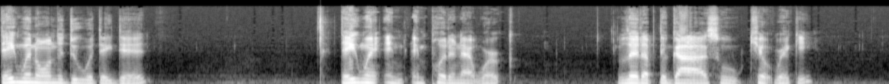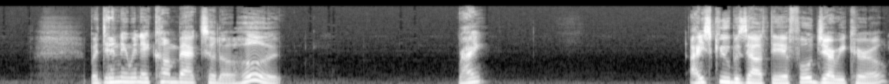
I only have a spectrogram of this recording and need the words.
They went on to do what they did. They went and, and put in that work, lit up the guys who killed Ricky. But then they, when they come back to the hood, right? Ice Cube is out there, full Jheri curl.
